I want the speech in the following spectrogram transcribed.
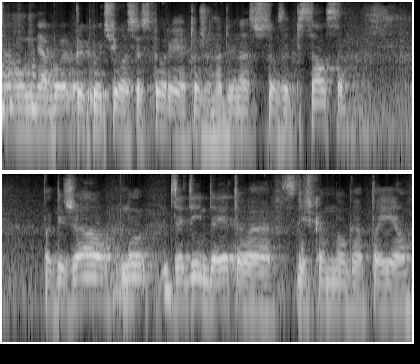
Там у меня приключилась история, я тоже на 12 часов записался, побежал, но за день до этого слишком много поел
